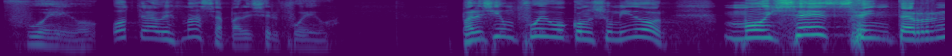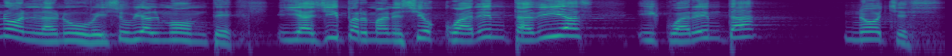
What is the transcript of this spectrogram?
Fuego. Otra vez más aparece el fuego. Parecía un fuego consumidor. Moisés se internó en la nube y subió al monte y allí permaneció 40 días y 40 noches.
